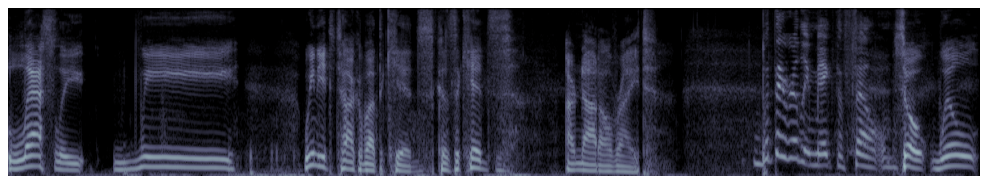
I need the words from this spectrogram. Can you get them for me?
lastly, we we need to talk about the kids because the kids are not all right. But they really make the film. So we'll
